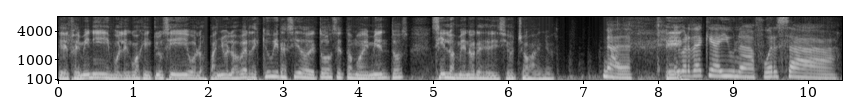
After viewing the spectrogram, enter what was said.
El feminismo, el lenguaje inclusivo, los pañuelos verdes, ¿qué hubiera sido de todos estos movimientos sin los menores de 18 años? Nada. Eh, es verdad que hay una fuerza,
